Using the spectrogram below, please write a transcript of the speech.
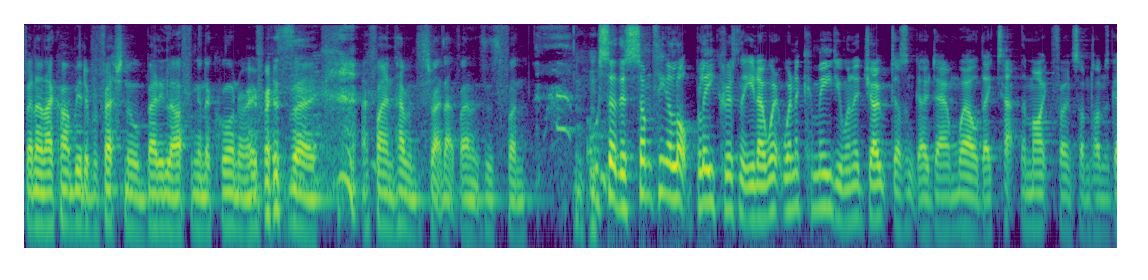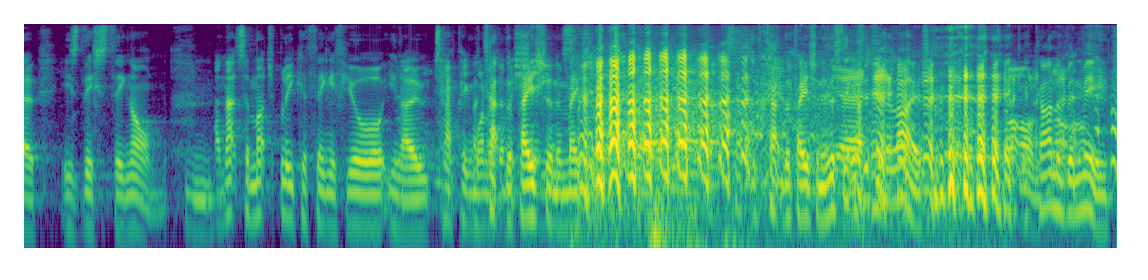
but then I can't be the professional belly laughing in a corner over it. So I find having to strike that balance is fun. Also, there's something a lot bleaker, isn't it? You know, when, when, a comedian, when a joke doesn't go down well, they tap the microphone sometimes and go, "Is this thing on?" Mm. And that's a much bleaker thing if you're, you know, tapping I one tap of the, the patient and make sure. yeah, yeah, tap the patient. Is this, yeah. is this thing alive? it can't have been me.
